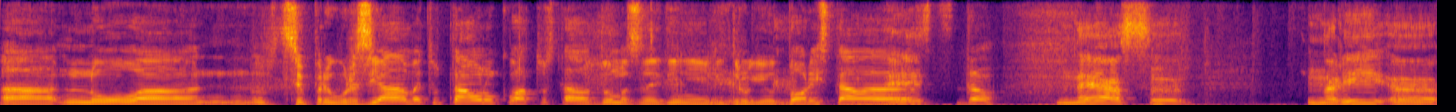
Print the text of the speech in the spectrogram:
А, но а, се преобразяваме тотално, когато става дума за един или други отбор и става... Не. Да. Не, аз нали, а,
